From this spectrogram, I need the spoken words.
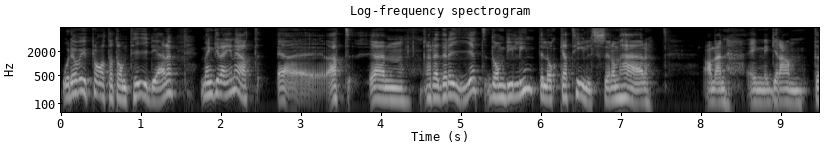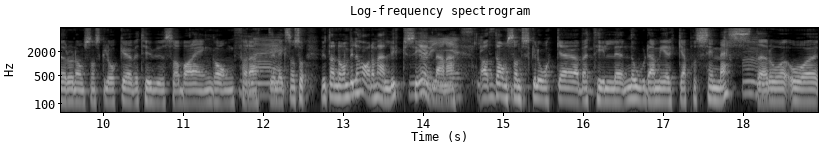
Och det har vi pratat om tidigare. Men grejen är att Eh, att um, rederiet, de vill inte locka till sig de här ja, men, emigranter och de som skulle åka över till USA bara en gång för Nej. att liksom så. Utan de ville ha de här lyxseglarna. Yes, liksom. ja, de som skulle åka över till Nordamerika på semester mm. och, och,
